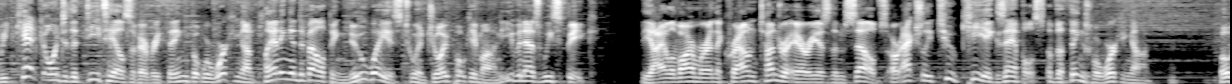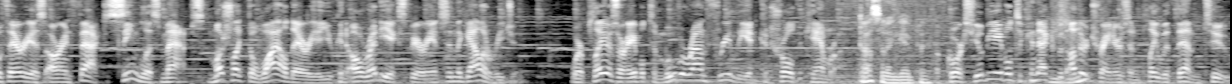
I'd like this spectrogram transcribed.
We can't go into the details of everything, but we're working on planning and developing new ways to enjoy Pokemon even as we speak. The Isle of Armor and the Crown Tundra areas themselves are actually two key examples of the things we're working on. Both areas are in fact seamless maps, much like the wild area you can already experience in the Galar region, where players are able to move around freely and control the camera. Da hast du dein Gameplay. Of course, you'll be able to connect with mm-hmm. other trainers and play with them too.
